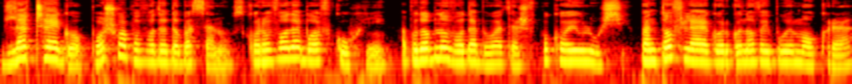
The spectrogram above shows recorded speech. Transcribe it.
dlaczego poszła po wodę do basenu, skoro woda była w kuchni, a podobno woda była też w pokoju Lusi. Pantofle Gorgonowej były mokre,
